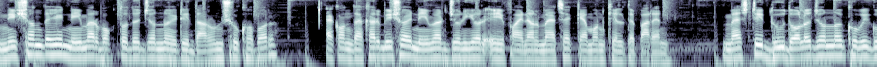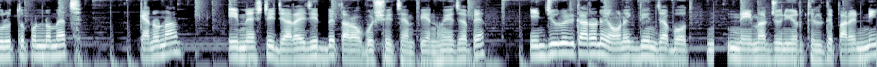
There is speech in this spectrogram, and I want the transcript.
নিঃসন্দেহে নেইমার ভক্তদের জন্য এটি দারুণ সুখবর। এখন দেখার বিষয় নেইমার জুনিয়র এই ফাইনাল ম্যাচে কেমন খেলতে পারেন? ম্যাচটি দু দলের জন্য খুবই গুরুত্বপূর্ণ ম্যাচ। কেননা, এই ম্যাচটি যারাই জিতবে তারা অবশ্যই চ্যাম্পিয়ন হয়ে যাবে। ইনজুরির কারণে অনেক দিন যাবৎ নেইমার জুনিয়র খেলতে পারেননি।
